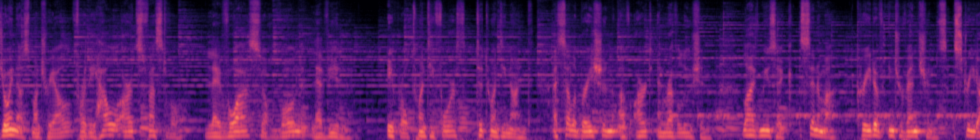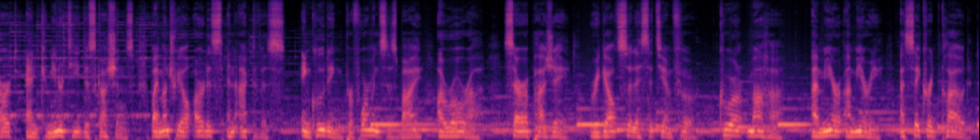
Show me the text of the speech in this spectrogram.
Join us, Montreal, for the Howl Arts Festival. Les voix survolent la ville. April 24th to 29th, a celebration of art and revolution. Live music, cinema, creative interventions, street art, and community discussions by Montreal artists and activists, including performances by Aurora, Sarah Pagé, Regarde sur le septième feu, Kour Maha, Amir Amiri, A Sacred Cloud,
